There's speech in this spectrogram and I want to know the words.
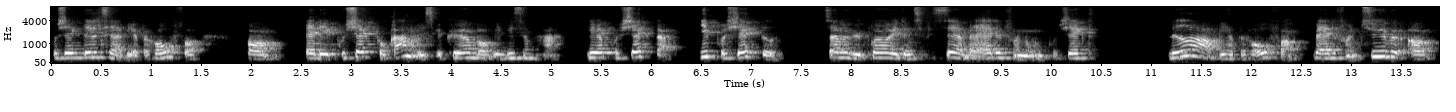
projektdeltager, vi har behov for, og er det et projektprogram, vi skal køre, hvor vi ligesom har flere projekter i projektet, så vil vi prøve at identificere, hvad er det for nogle projektledere, vi har behov for, hvad er det for en type, og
